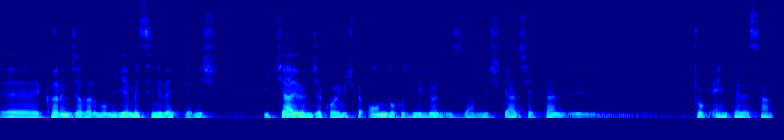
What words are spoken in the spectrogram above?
e, karıncaların onu yemesini beklemiş. 2 ay önce koymuş ve 19 milyon izlenmiş. Gerçekten e, çok enteresan.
